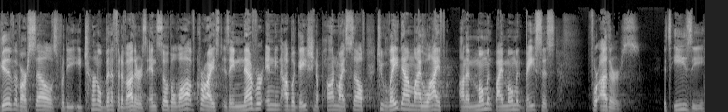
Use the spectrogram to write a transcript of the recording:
give of ourselves for the eternal benefit of others. And so the law of Christ is a never ending obligation upon myself to lay down my life on a moment by moment basis for others. It's easy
